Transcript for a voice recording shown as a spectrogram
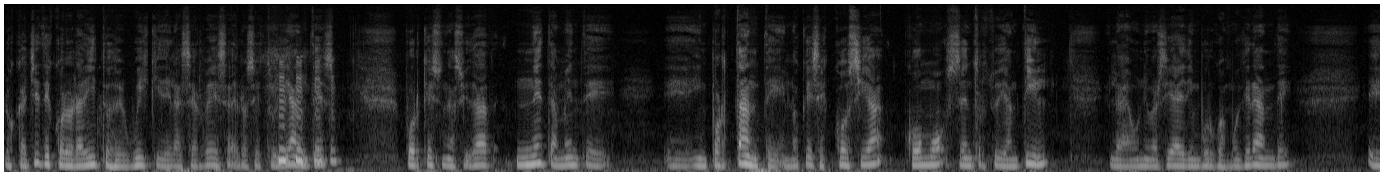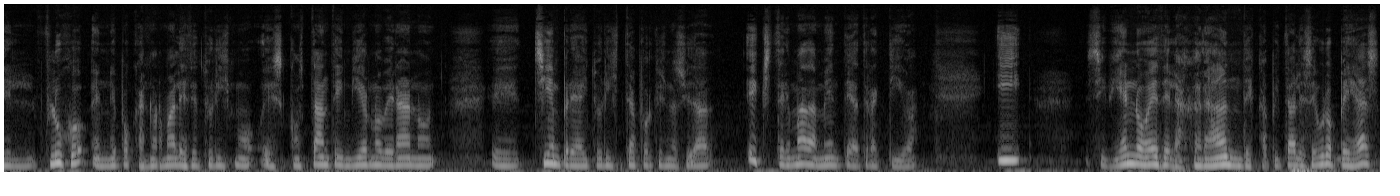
los cachetes coloraditos del whisky, de la cerveza, de los estudiantes, porque es una ciudad netamente eh, importante en lo que es Escocia como centro estudiantil. La Universidad de Edimburgo es muy grande. El flujo en épocas normales de turismo es constante, invierno, verano, eh, siempre hay turistas porque es una ciudad extremadamente atractiva. Y si bien no es de las grandes capitales europeas,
